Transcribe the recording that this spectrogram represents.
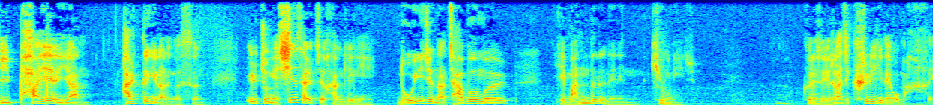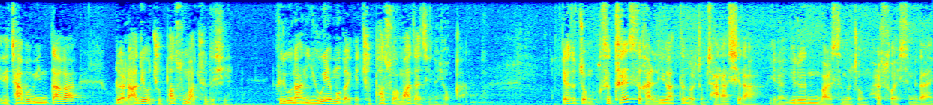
이 파에 의한 갈등이라는 것은 일종의 신살적 환경이 노이즈나 잡음을 만들어내는 기운이죠. 그래서 여러 가지 클릭이 되고 막 잡음이 있다가 우리가 라디오 주파수 맞추듯이 그리고 난 뭔가 이렇게 주파수가 맞아지는 효과. 그래서 좀 스트레스 관리 같은 걸 좀 잘 하시라 이런 이런 말씀을 좀 할 수가 있습니다.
